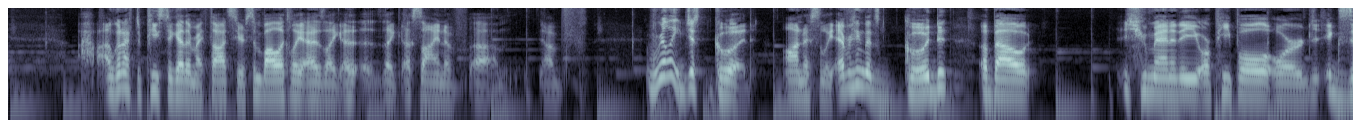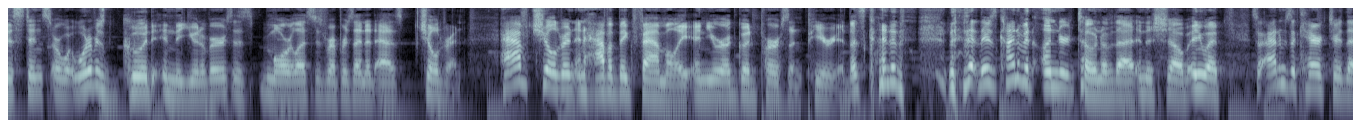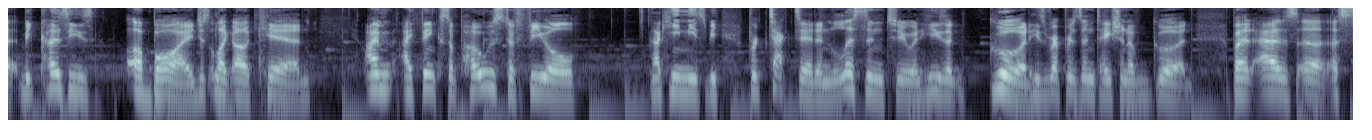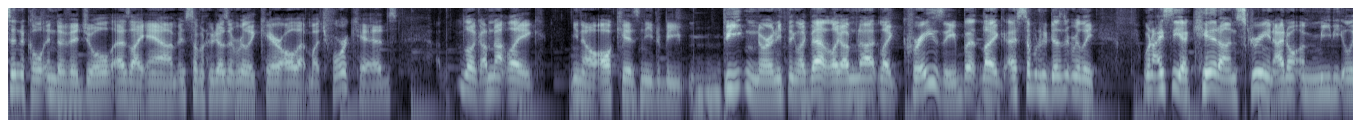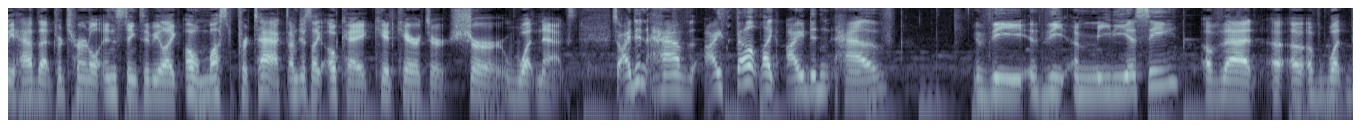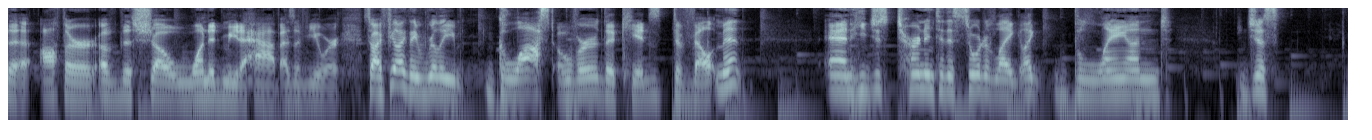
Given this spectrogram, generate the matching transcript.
I'm gonna have to piece together my thoughts here symbolically as like a like a sign of um, of really just good. Honestly, everything that's good about humanity or people or existence or whatever is good in the universe is more or less is represented as children have children and have a big family and you're a good person period. That's kind of there's kind of an undertone of that in the show. But anyway so adam's a character that because he's a boy just like a kid i'm i think supposed to feel like he needs to be protected and listened to and he's a good he's representation of good. But as a, a cynical individual as i am and someone who doesn't really care all that much for kids look i'm not like you know all kids need to be beaten or anything like that. Like i'm not like crazy but like as someone who doesn't really when i see a kid on screen i don't immediately have that paternal instinct to be like oh must protect. I'm just like okay kid character sure what next? So i didn't have i felt like i didn't have the the immediacy of that uh, of what the author of this show wanted me to have as a viewer. So i feel like they really glossed over the kids development and he just turned into this sort of like like bland just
